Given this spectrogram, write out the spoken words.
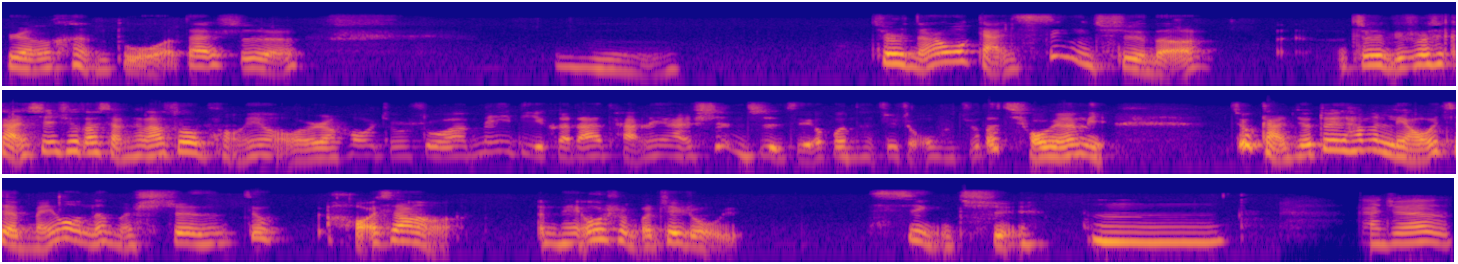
人很多，但是，嗯，就是能让我感兴趣的就是比如说是感兴趣的，想跟他做朋友，然后就说 maybe 和他谈恋爱，甚至结婚的这种，我觉得球员里就感觉对他们了解没有那么深，就好像没有什么这种兴趣。嗯，感觉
